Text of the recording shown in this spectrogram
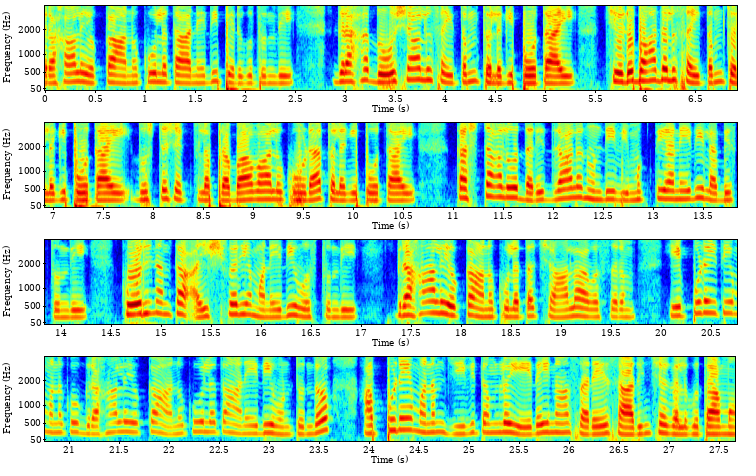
గ్రహాల యొక్క అనుకూలత అనేది పెరుగుతుంది. గ్రహ దోషాలు సైతం తొలగిపోతాయి. చెడు బాధలు సైతం తొలగిపోతాయి. దుష్టశక్తుల ప్రభావాలు కూడా తొలగిపోతాయి. కష్టాలు దరిద్రాల నుండి విముక్తి అనేది లభిస్తుంది. కోరినంత ఐశ్వర్యం అనేది వస్తుంది. గ్రహాల యొక్క అనుకూలత చాలా అవసరం. ఎప్పుడైతే మనకు గ్రహాల యొక్క అనుకూలత అనేది ఉంటుందో అప్పుడే మనం జీవితంలో ఏదైనా సరే సాధించగలుగుతాము.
